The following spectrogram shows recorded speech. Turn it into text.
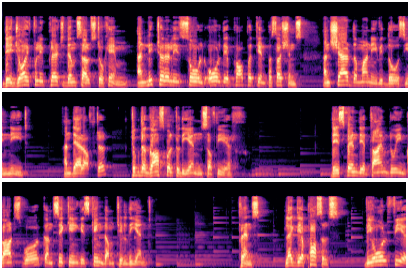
they joyfully pledged themselves to Him and literally sold all their property and possessions and shared the money with those in need, and thereafter took the gospel to the ends of the earth. They spent their time doing God's work and seeking His kingdom till the end. Friends, like the apostles, we all fear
